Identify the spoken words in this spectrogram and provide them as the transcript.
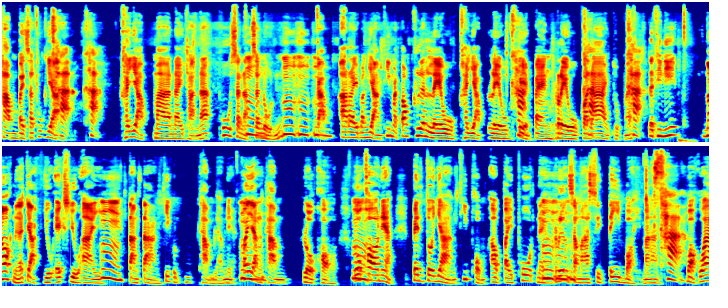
ทำไปซะทุกอย่างค่ะค่ะขยับมาในฐานะผู้สนับสนุนอืมอืมอืมกับอะไรบางอย่างที่มันต้องเคลื่อนเร็ว ขยับเร็วค่ะเปลี่ยนแปลงเร็วก็ค่ะได้ถูกไหมค่ะแต่ทีนี้นอกเหนือจาก UX UI อืมต่างๆ ที่คุณทำแล้วเนี่ยอืมก็ยังทำโลคอโลคอเนี่ยเป็นตัวอย่างที่ผมเอาไปพูดในอืมเรื่อง Smart City บ่อยมากค่ะบอกว่า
